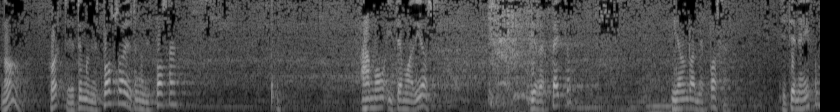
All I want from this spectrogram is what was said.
No, corte. Yo tengo mi esposo, yo tengo mi esposa. Amo y temo a Dios. Y respeto y honro a mi esposa. Si tiene hijos,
